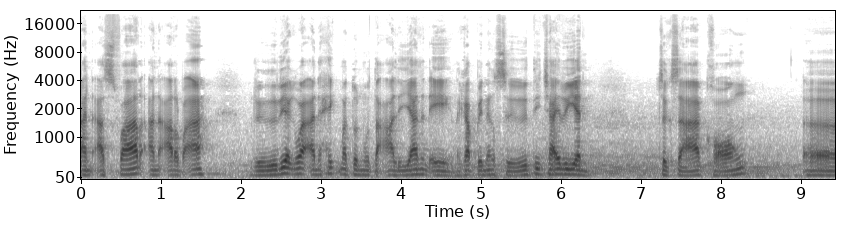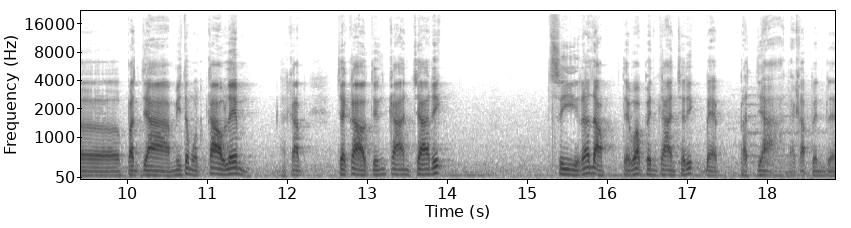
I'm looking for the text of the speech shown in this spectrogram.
อันอัสฟาร์อันอารบะหรือเรียกว่าอันฮิกมาตุนมุตะอาลียะนั่นเองนะครับเป็นหนังสือที่ใช้เรียนศึกษาของ ปรัชญามีทั้งหมด 9 เล่มนะครับ จะกล่าวถึงการจาริก 4 ระดับ แต่ว่าเป็นการจาริกแบบปรัชญานะครับเป็นเป็น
